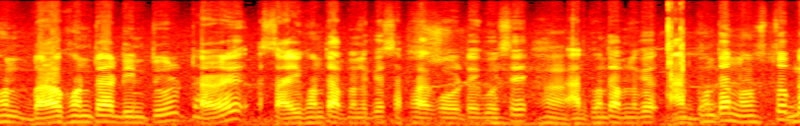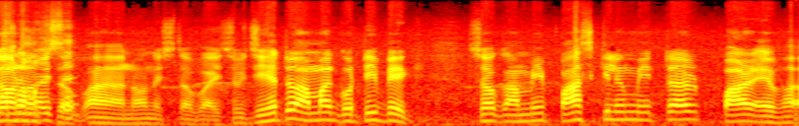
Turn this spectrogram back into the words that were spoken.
ঘণ্টা বাৰ ঘণ্টাৰ দিনটোৰ তাৰে চাৰি ঘণ্টা আপোনালোকে চাফা কৰোঁতে গৈছে। আঠ ঘণ্টা আপোনালোকে আঠ ঘণ্টা non stop non stop non stop আহিছোঁ। যিহেতু আমাৰ গতিবেগ চাওক আমি পাঁচ কিলোমিটাৰ পাৰ এভা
